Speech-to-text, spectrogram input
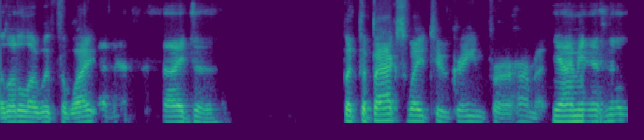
a little with the white, That's Side to but the back's way too green for a hermit. yeah, I mean there's no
